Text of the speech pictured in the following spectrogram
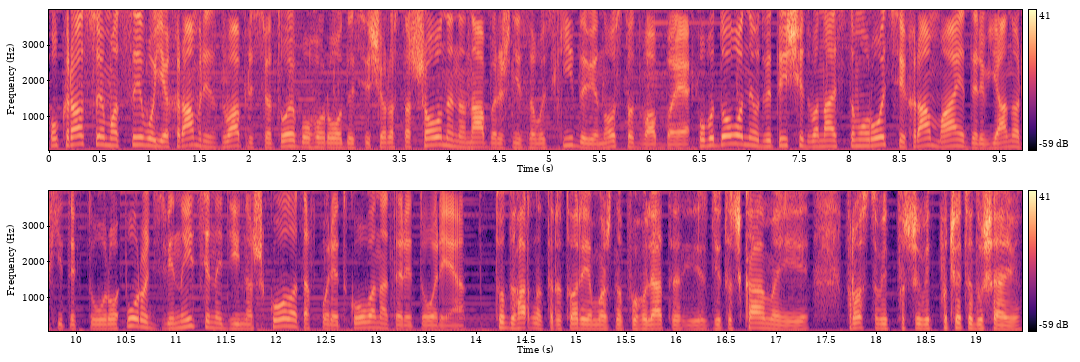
Окрасою масиву є храм Різдва Пресвятої Богородиці, що розташований на набережній Заводській 92Б. Побудований у 2012 році, храм має дерев'яну архітектуру. Поруч дзвіниці, недільна школа та впорядкована територія. Тут гарна територія, можна погуляти і з діточками, і просто відпочи, відпочити душею.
